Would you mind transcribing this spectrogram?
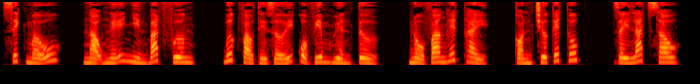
Xích mẫu, ngạo nghễ nhìn bát phương, bước vào thế giới của viêm huyền tử, nổ vang hết thảy, còn chưa kết thúc, giây lát sau,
